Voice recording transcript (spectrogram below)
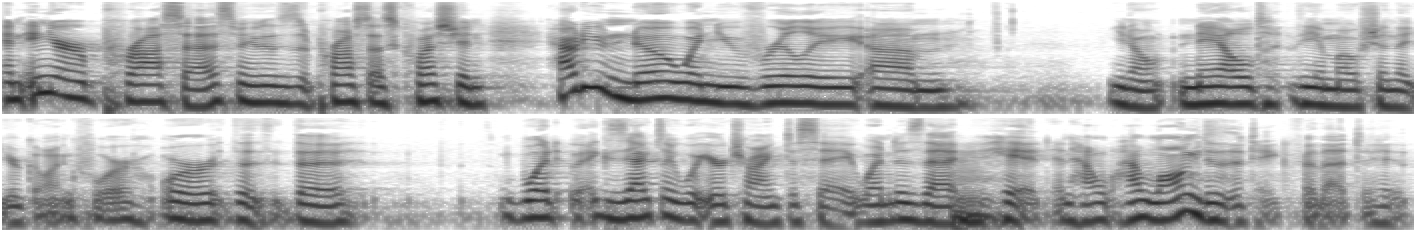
and in your process, maybe this is a process question, how do you know when you've really, um, you know, nailed the emotion that you're going for or the, the, what exactly what you're trying to say? When does that hmm. hit and how, how long does it take for that to hit?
